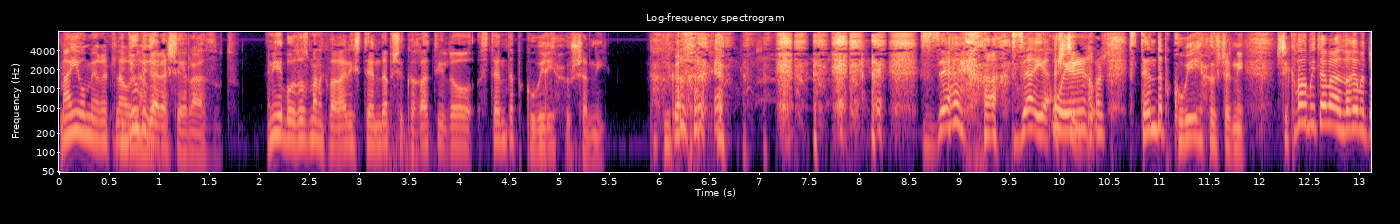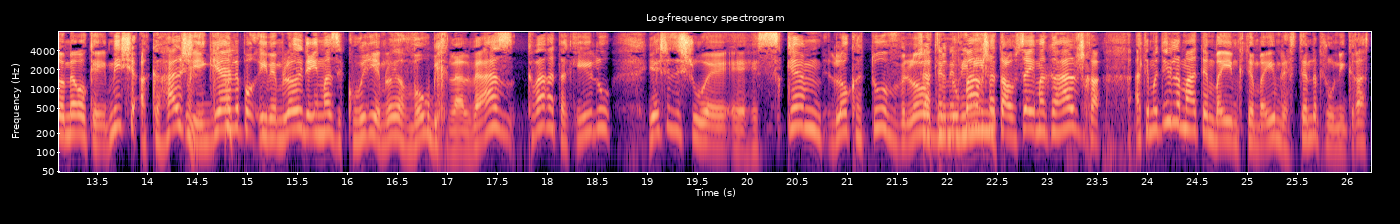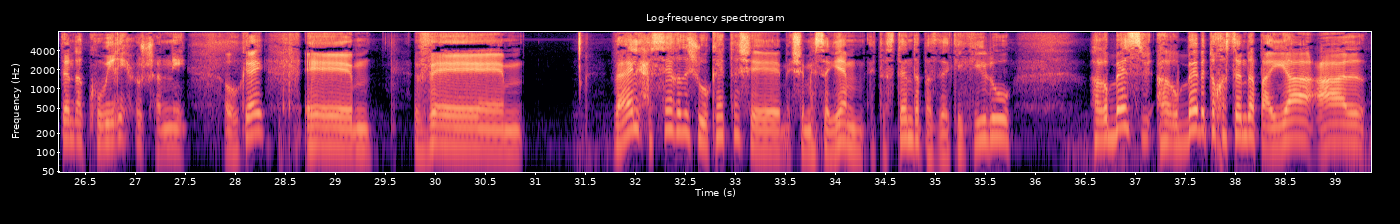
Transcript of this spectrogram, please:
מה היא אומרת לעולם? בדיוק בגלל השאלה הזאת. אני באותו זמן כבר היה לי סטנדאפ שקראתי לו סטנדאפ קווירי חושני. זה היה, זה היה, סטנדאפ קווירי חושני, שכבר מטבע הדברים אתה אומר אוקיי, מי שהקהל שהגיע לפה, אם הם לא יודעים מה זה קווירי הם לא יבואו בכלל, ואז כבר אתה כאילו, יש איזשהו אה, אה, הסכם לא כתוב ולא מדובר מבינים. שאתה עושה עם הקהל שלך. אתם יודעים למה אתם באים כשאתם באים לסטנדאפ שהוא נקרא סטנדאפ קווירי חושני, אוקיי? אה, ו... והיה לי חסר איזשהו קטע ש... שמסיים את הסטנדאפ הזה, כי כאילו, הרבה, הרבה בתוך הסטנדאפ היה על,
